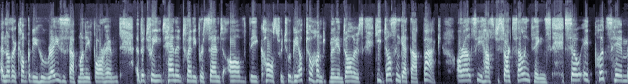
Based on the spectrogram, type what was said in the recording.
another company who raises that money for him, uh, between 10 and 20% of the cost, which would be up to $100 million. He doesn't get that back, or else he has to start selling things. So it puts him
